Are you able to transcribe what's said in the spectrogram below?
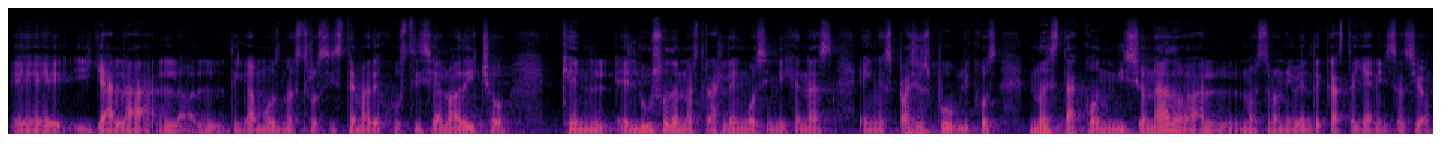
eh, y ya la, digamos nuestro sistema de justicia lo ha dicho, que el uso de nuestras lenguas indígenas en espacios públicos no está condicionado a nuestro nivel de castellanización.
